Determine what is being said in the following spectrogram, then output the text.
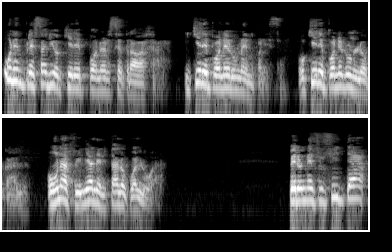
un empresario quiere ponerse a trabajar y quiere poner una empresa, o quiere poner un local, o una filial en tal o cual lugar pero necesita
